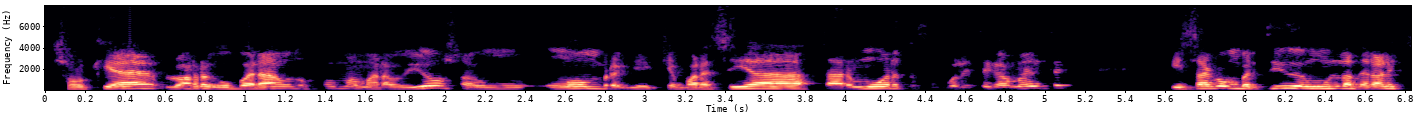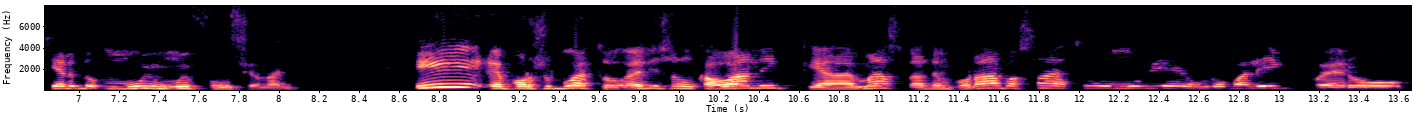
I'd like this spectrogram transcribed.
Solskjaer lo ha recuperado de una forma maravillosa, un, hombre que, que, parecía estar muerto futbolísticamente y se ha convertido en un lateral izquierdo muy, muy funcional. Y eh, por supuesto, Edison Cavani, que además la temporada pasada estuvo muy bien en Europa League, pero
